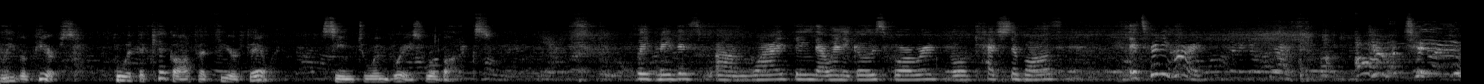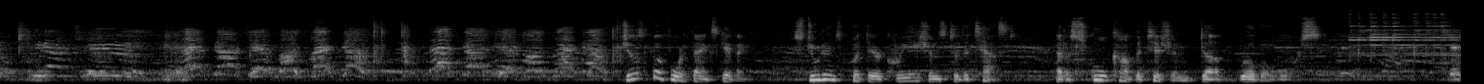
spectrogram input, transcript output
Leva Pierce, who at the kickoff had feared failing, seemed to embrace robotics. We've made this um, wide thing that when it goes forward, it will catch the balls. It's pretty hard. Two, we got two. Let's go, chipmunks, let's go. Let's go, chipmunks, let's go. Just before Thanksgiving, students put their creations to the test at a school competition dubbed Robo Wars. Set,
